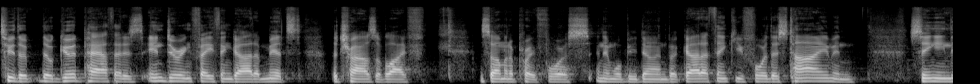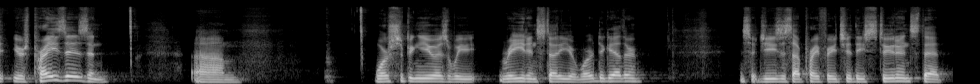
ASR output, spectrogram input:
to the, the good path that is enduring faith in God amidst the trials of life. So I'm going to pray for us and then we'll be done. But God, I thank you for this time and singing your praises and um, worshiping you as we read and study your word together. And so, Jesus, I pray for each of these students that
